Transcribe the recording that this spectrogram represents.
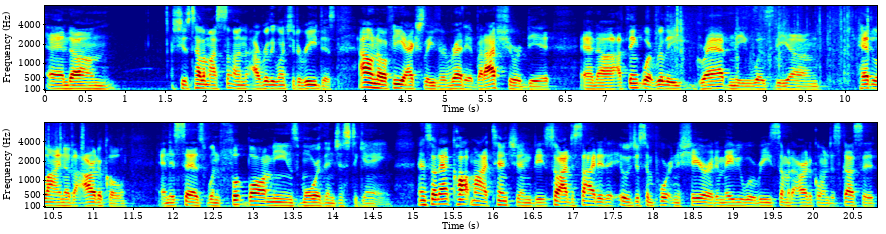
And um, she was telling my son, I really want you to read this. I don't know if he actually even read it, but I sure did. And uh, I think what really grabbed me was the um, headline of the article. And it says, when football means more than just a game. And so that caught my attention. So I decided it was just important to share it. And maybe we'll read some of the article and discuss it.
